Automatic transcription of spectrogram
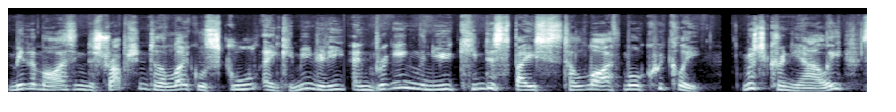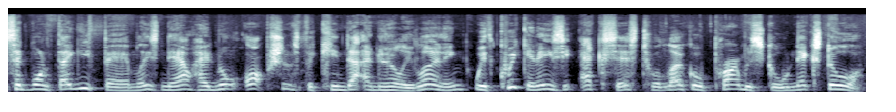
minimising disruption to the local school and community and bringing the new kinder space to life more quickly. Mr. Crugnale said Wonthaggi families now had more options for kinder and early learning, with quick and easy access to a local primary school next door.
